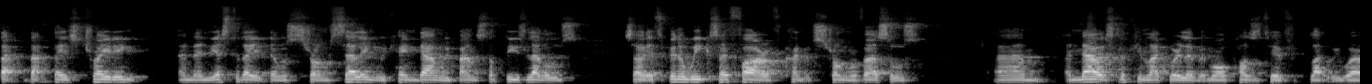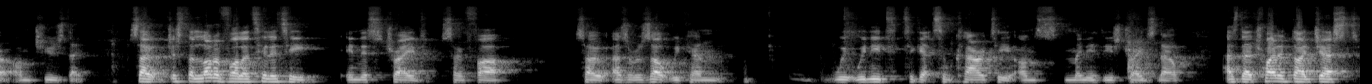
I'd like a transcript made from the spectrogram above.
that, that day's trading. And then yesterday, there was strong selling. We came down, we bounced off these levels so it's been a week so far of kind of strong reversals. Um, and now it's looking like we're a little bit more positive, like we were on Tuesday. So just a lot of volatility in this trade so far. So as a result, we can we, we need to get some clarity on many of these trades now, as they're trying to digest,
